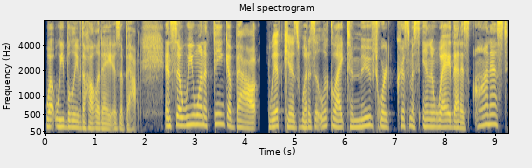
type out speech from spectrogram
what we believe the holiday is about. And so, we want to think about with kids, what does it look like to move toward Christmas in a way that is honest,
